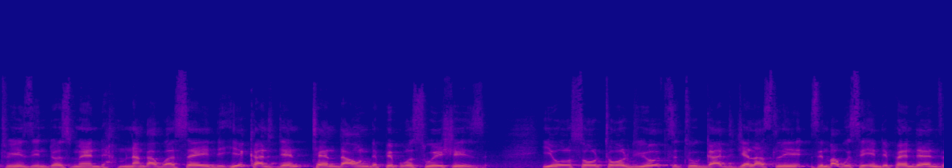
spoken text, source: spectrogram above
to his endorsement, Mnangagwa said he can't then turn down the people's wishes. He also told youths to guard jealously Zimbabwe's independence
